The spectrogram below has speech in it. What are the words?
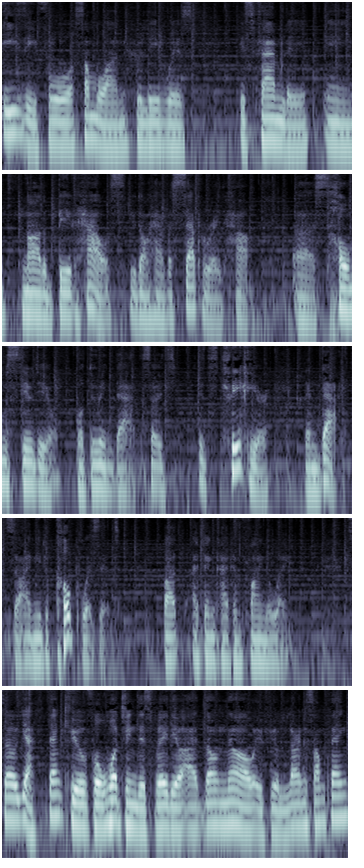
easy for someone who live with his family in not a big house. You don't have a separate house, uh, home studio for doing that. So it's it's trickier than that. So I need to cope with it, but I think I can find a way. So yeah, thank you for watching this video. I don't know if you learned something,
